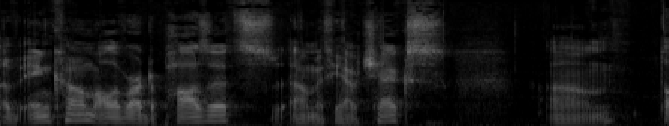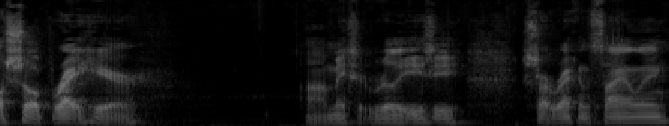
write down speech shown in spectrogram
of income, all of our deposits, um, if you have checks, um, they'll show up right here. Uh, makes it really easy to start reconciling.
